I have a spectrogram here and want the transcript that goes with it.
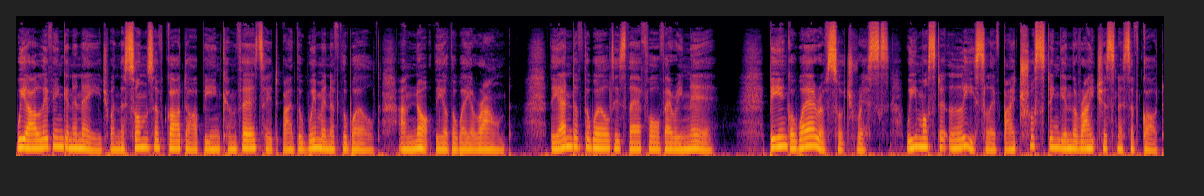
We are living in an age when the sons of God are being converted by the women of the world and not the other way around. The end of the world is therefore very near. Being aware of such risks, we must at least live by trusting in the righteousness of God.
